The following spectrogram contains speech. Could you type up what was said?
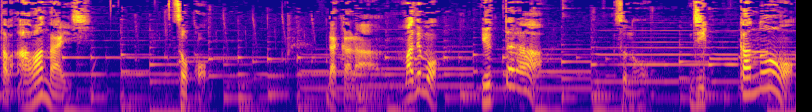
多分合わないし、そこ。だから、まあでも、言ったら、その、実家の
